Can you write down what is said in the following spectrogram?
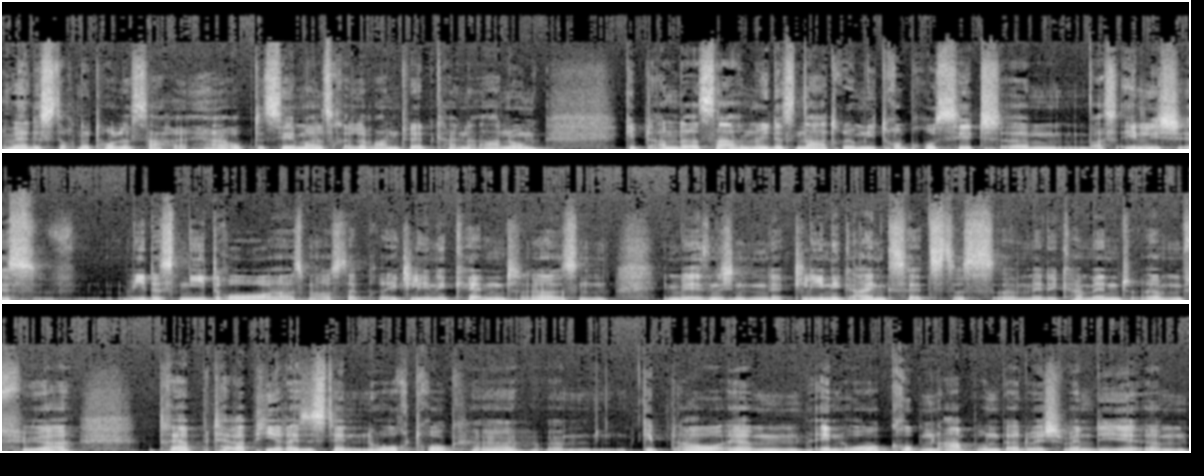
wäre das doch eine tolle Sache. Ja, ob das jemals relevant wird, keine Ahnung. Gibt andere Sachen wie das Natriumnitroprosid, ähm, was ähnlich ist wie das Nitro, was man aus der Präklinik kennt. Ja, ist ein im Wesentlichen in der Klinik eingesetztes äh, Medikament ähm, für thera therapieresistenten Hochdruck. Ja, ähm, gibt auch ähm, NO-Gruppen ab und dadurch, wenn die, ähm,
